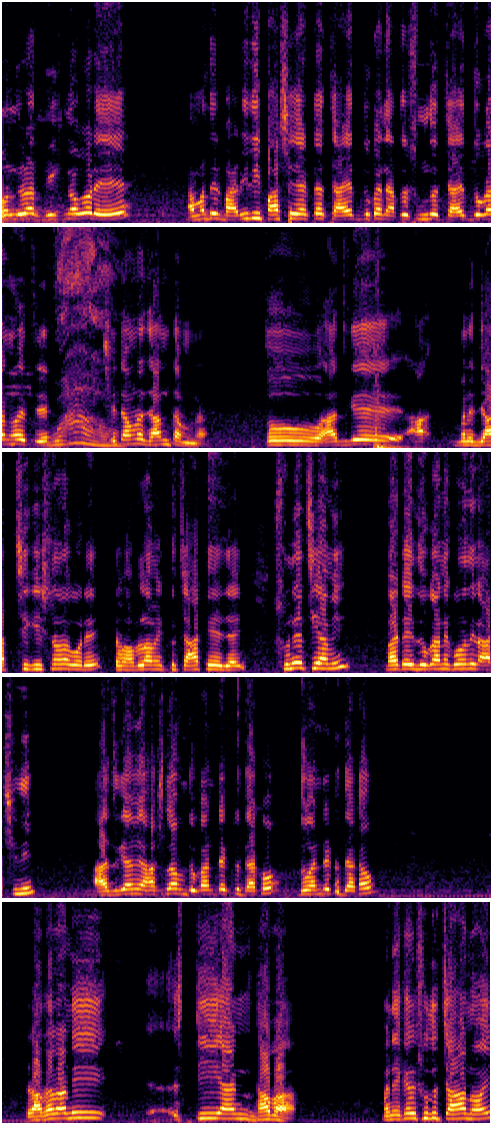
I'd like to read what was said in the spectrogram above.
বন্ধুরা দিকনগরে আমাদের বাড়িরই পাশে একটা চায়ের দোকান এত সুন্দর চায়ের দোকান হয়েছে। সেটা আমরা জানতাম না। তো আজকে মানে যাচ্ছি কৃষ্ণনগরে তো ভাবলাম একটু চা খেয়ে যাই। শুনেছি আমি বাট এই দোকানে কোনোদিন আসিনি। আজকে আমি আসলাম দোকানটা একটু দেখো দোকানটা একটু দেখাও। Radharani tea and dhaba. মানে এখানে শুধু চা নয়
